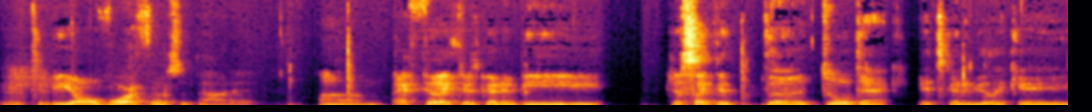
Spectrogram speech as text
Like, to be all Vorthos about it, um, I feel like there's going to be just like the the dual deck. It's going to be like a.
